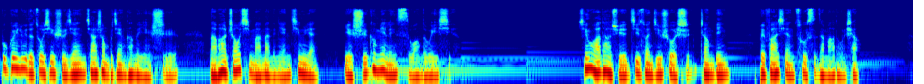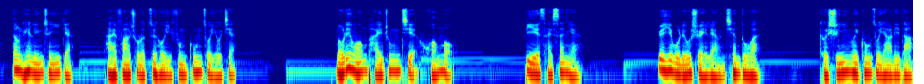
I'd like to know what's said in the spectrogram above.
不规律的作息时间加上不健康的饮食，哪怕朝气满满的年轻人，也时刻面临死亡的威胁。清华大学计算机硕士张斌被发现猝死在马桶上，当天凌晨一点，他还发出了最后一封工作邮件。某链王牌中介黄某，毕业才三年。月业务流水两千多万，可是因为工作压力大、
